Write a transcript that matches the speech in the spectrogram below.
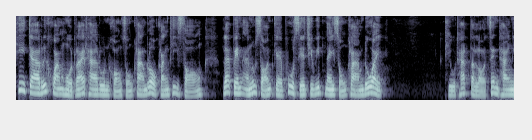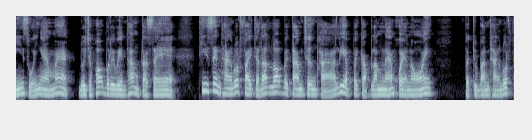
ที่จะรึกความโหดร้ายทารุณของสงครามโลกครั้งที่สองและเป็นอนุสรณ์แก่ผู้เสียชีวิตในสงครามด้วย ทิวทัศน์ตลอดเส้นทางนี้สวยงามมาก โดยเฉพาะบริเวณถ้ำกระแส ที่เส้นทางรถไฟจะลัดเลาะไปตามเชิงผาเรียบไปกับลำน้ำแควน้อย ปัจจุบันทางรถไฟ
